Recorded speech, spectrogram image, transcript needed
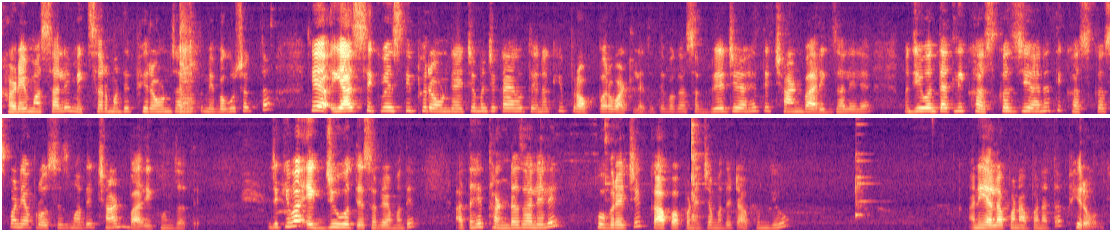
खडे मसाले मिक्सरमध्ये फिरवून झाले तुम्ही बघू शकता. हे याच सिक्वेन्सनी फिरवून घ्यायचे म्हणजे काय होते ना की प्रॉपर वाटले. तर ते बघा सगळे जे आहे ते छान बारीक झालेले आहे. म्हणजे इवन त्यातली खसखस जी आहे ना ती खसखस पण या प्रोसेसमध्ये छान बारीक होऊन जाते. म्हणजे किंवा एकजीव होते सगळ्यामध्ये. आता हे थंड झालेले खोबऱ्याचे काप आपण याच्यामध्ये टाकून घेऊ. आणि याला पण आपण आता फिरवून घेऊ.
